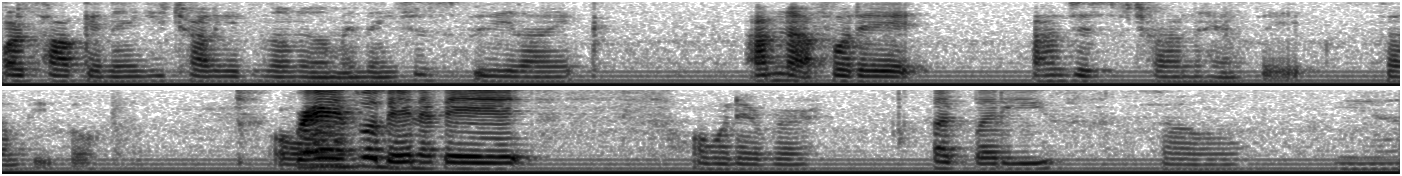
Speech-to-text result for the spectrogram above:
or talking and you trying to get to know them and they just be like, I'm not for that. I'm just trying to have sex. Some people, or, friends with benefits, or whatever. like buddies. So, yeah,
